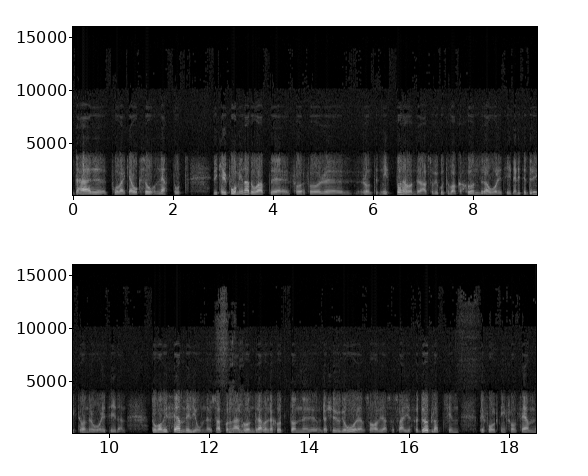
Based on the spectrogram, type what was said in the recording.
det här påverkar också nettot. Vi kan ju påminna då att eh, för, för eh, runt 1900, alltså vi går tillbaka 100 år i tiden, lite drygt 100 år i tiden, då var vi 5 miljoner. Så att på de här 100, 117, 120 åren så har vi alltså Sverige fördubblat sin befolkning från 5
